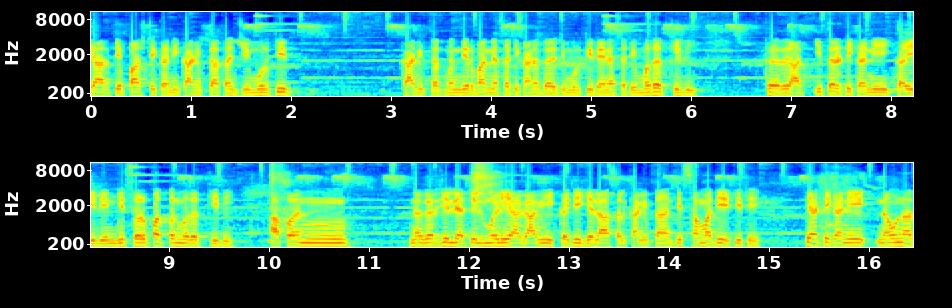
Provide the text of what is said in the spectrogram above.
चार ते पाच ठिकाणी काणिपनाथांची मूर्ती कानिपनाथ मंदिर बांधण्यासाठी कानिपनाथाची मूर्ती देण्यासाठी मदत केली. तर इतर ठिकाणी काही देणगी स्वरूपात पण मदत केली. आपण नगर जिल्ह्यातील मडी या गावी कधी गेला असेल कानिपनाथांची समाधी आहे तिथे. त्या ठिकाणी नवनाथ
